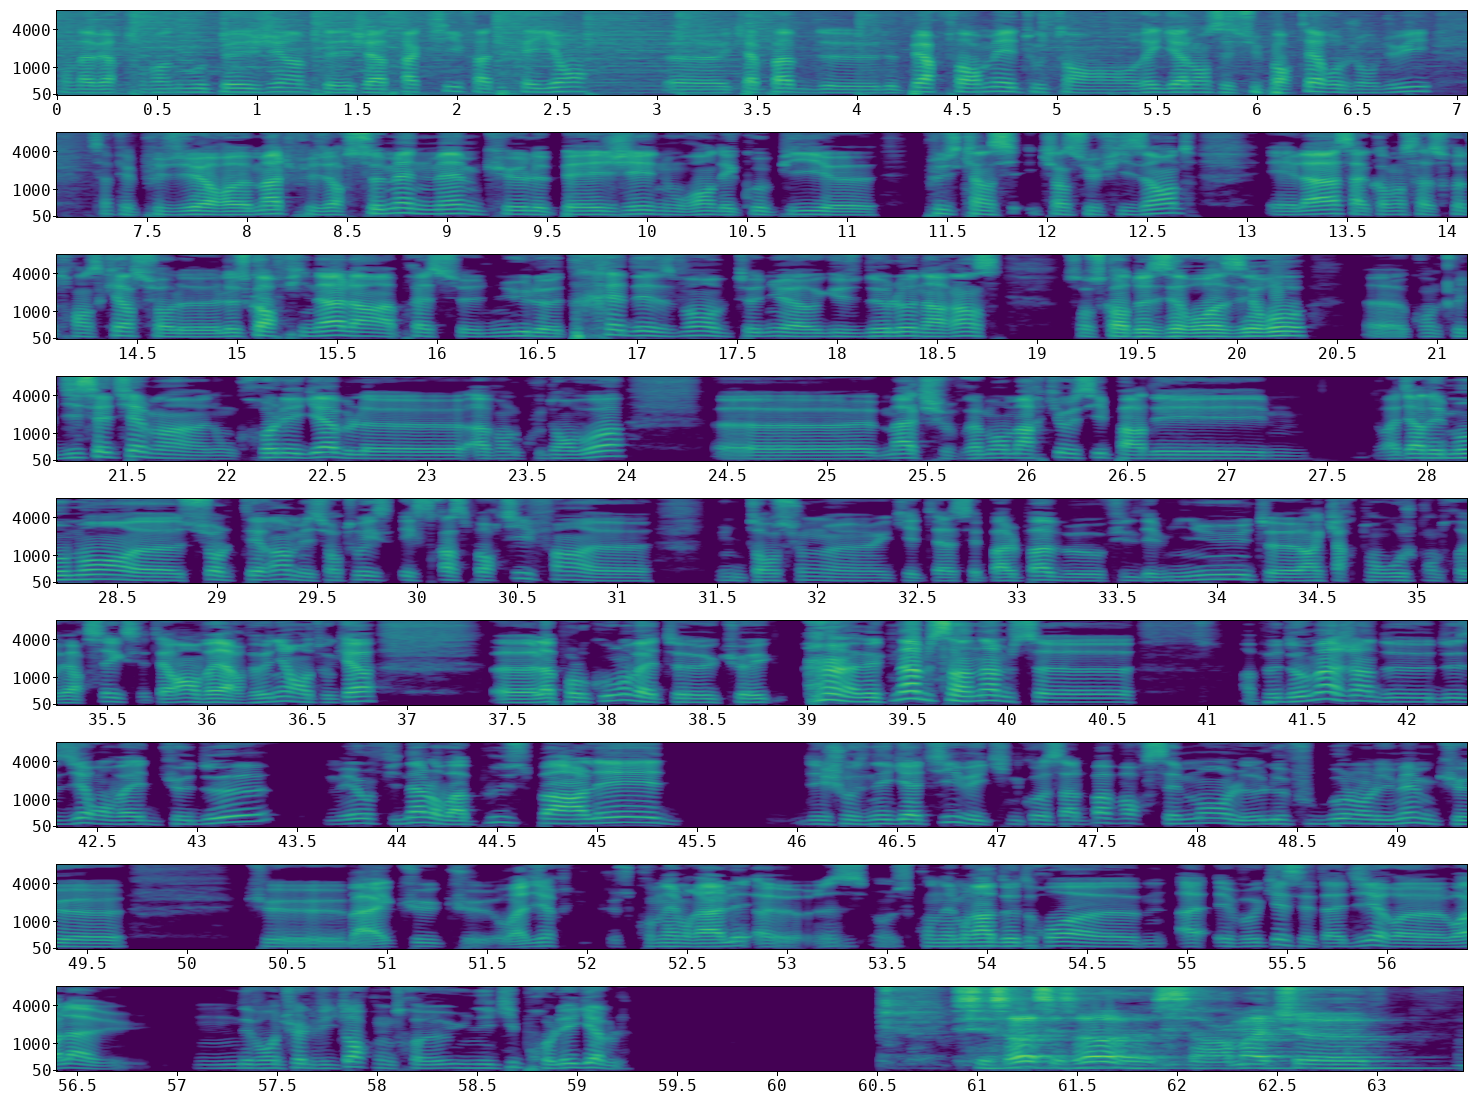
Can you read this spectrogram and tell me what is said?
qu'on avait retrouvé un nouveau PSG, un PSG attractif, attrayant euh, capable de, de, performer tout en régalant ses supporters aujourd'hui. Ça fait plusieurs euh, matchs, plusieurs semaines même que le PSG nous rend des copies euh, plus qu'insuffisantes. Et là, ça commence à se retranscrire sur le, le score final. Hein, après ce nul très décevant obtenu à Auguste Delaune à Reims sur score de 0 à 0 euh, contre le 17e, hein, donc relégable avant le coup d'envoi. match vraiment marqué aussi par des on va dire des moments euh, sur le terrain, mais surtout extra sportifs. Hein, euh, une tension euh, qui était assez palpable au fil des minutes, un carton rouge controversé, etc. On va y revenir en tout cas. là pour le coup, on va être avec, avec Nams, un Nams un peu dommage hein, de, de, se dire on va être que deux, mais au final on va plus parler des choses négatives et qui ne concernent pas forcément le, football en lui-même que que, bah, que, que, on va dire que ce qu'on aimerait aller, euh, ce qu'on aimerait un 2-3 euh, évoquer, c'est-à-dire euh, voilà une éventuelle victoire contre une équipe relégable. C'est ça, c'est ça. C'est un match. Euh,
